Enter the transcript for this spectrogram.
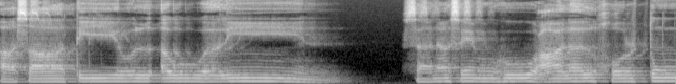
أساطير الأولين. سنسمه على الخرطوم.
